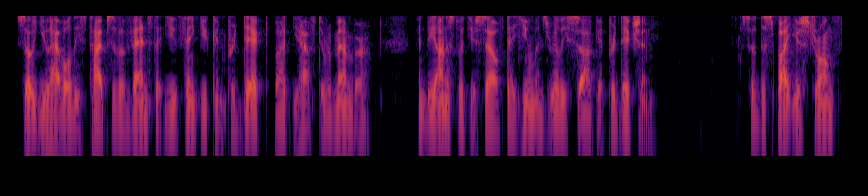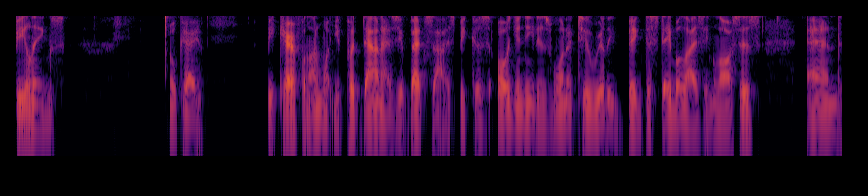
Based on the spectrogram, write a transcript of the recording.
So you have all these types of events that you think you can predict, but you have to remember and be honest with yourself that humans really suck at prediction. So despite your strong feelings, okay, be careful on what you put down as your bet size because all you need is one or two really big destabilizing losses and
